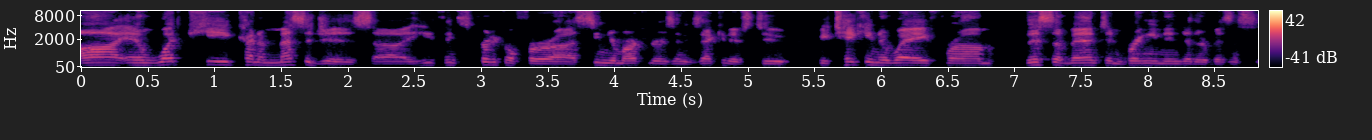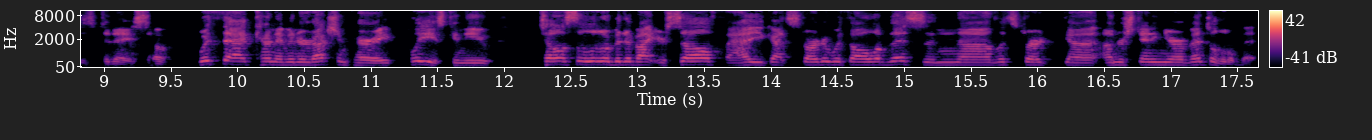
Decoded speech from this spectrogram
uh, and what key kind of messages uh, he thinks critical for uh, senior marketers and executives to be taking away from this event and bringing into their businesses today. So, with that kind of introduction, Perry, please can you tell us a little bit about yourself, how you got started with all of this, and uh, let's start uh, understanding your event a little bit.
